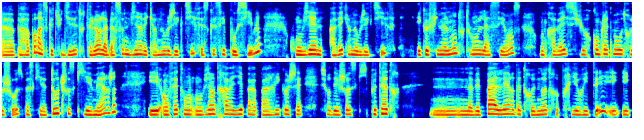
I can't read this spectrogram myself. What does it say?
Euh, par rapport à ce que tu disais tout à l'heure, la personne vient avec un objectif. Est-ce que c'est possible qu'on vienne avec un objectif et que finalement, tout au long de la séance, on travaille sur complètement autre chose parce qu'il y a d'autres choses qui émergent. Et en fait, on, vient travailler par, ricochet sur des choses qui peut-être n'avaient pas l'air d'être notre priorité et,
